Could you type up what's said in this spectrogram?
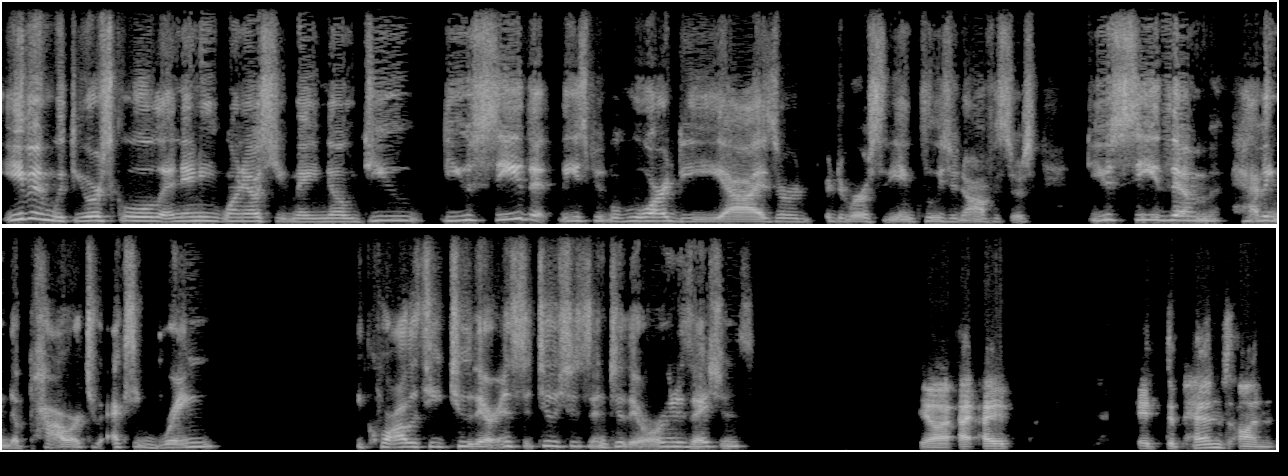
even with your school and anyone else you may know, do you do you see that these people who are DEIs or diversity inclusion officers, do you see them having the power to actually bring equality to their institutions and to their organizations? Yeah, I, I it depends on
